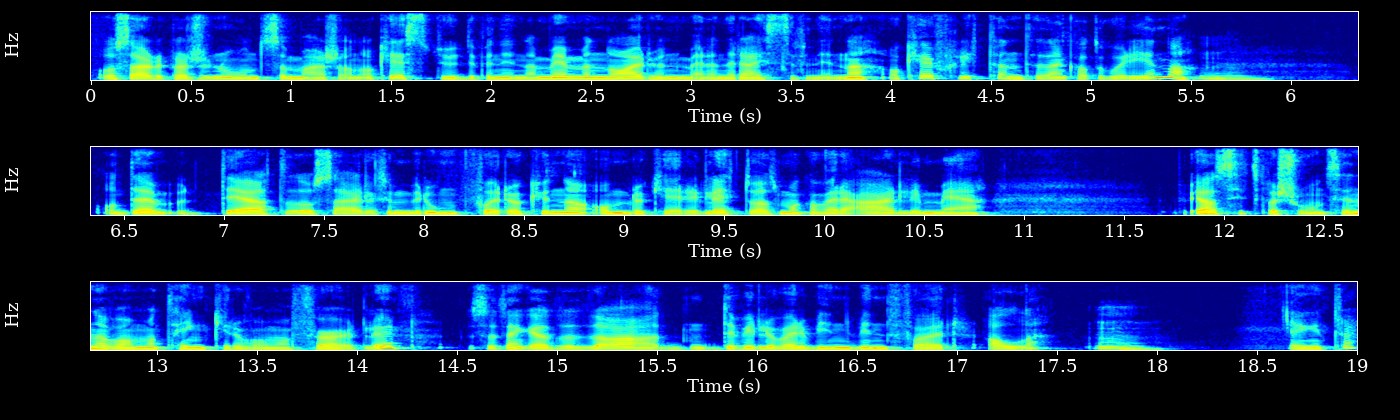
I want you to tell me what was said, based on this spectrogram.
Og så er det kanskje noen som er sånn ok, studievenninna mi, men nå er hun mer en reisevenninne. Ok, flytt henne til den kategorien, da. Og det, det at det også er liksom rom for å kunne omrokere litt, og at man kan være ærlig med ja, situasjonen sin og hva man tenker og hva man føler, så tenker jeg at da, det vil jo være vinn-vinn for alle, egentlig.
